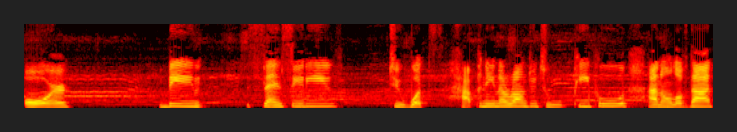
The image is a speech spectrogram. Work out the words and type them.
or being sensitive to what's happening around you to people and all of that.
